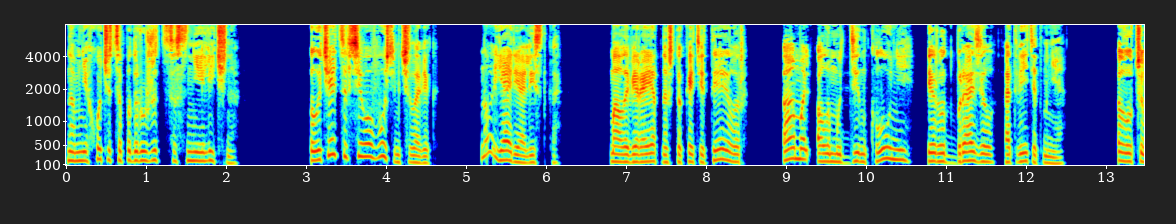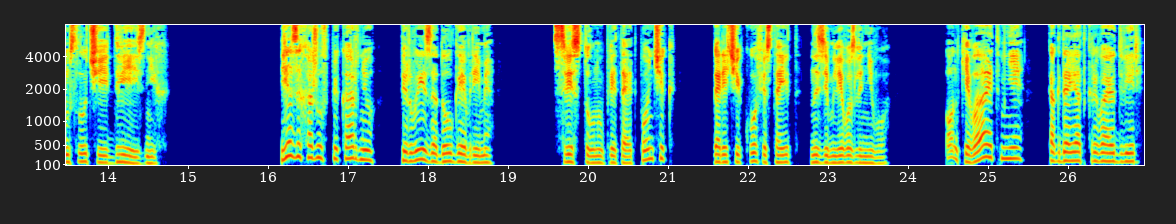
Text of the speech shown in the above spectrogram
но мне хочется подружиться с ней лично. Получается всего восемь человек, но я реалистка. Маловероятно, что Кэти Тейлор, Амаль Аламуддин Клуни и Рут Бразил ответят мне. В лучшем случае две из них. Я захожу в пекарню впервые за долгое время. Свистун уплетает пончик, горячий кофе стоит на земле возле него. Он кивает мне, когда я открываю дверь.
